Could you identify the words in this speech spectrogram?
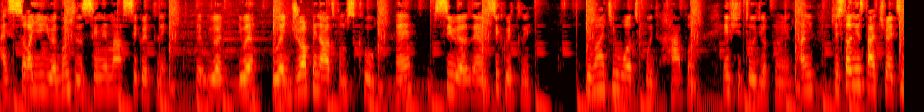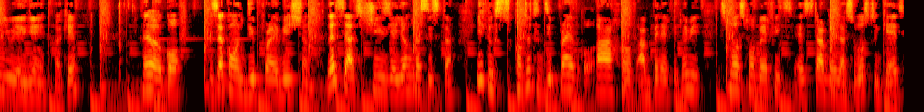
I saw you. You were going to the cinema secretly. You were, you were, you were dropping out from school, eh? Serious and um, secretly. Imagine what would happen if she told your parents, and she suddenly start threatening you again. Okay. Then we go. the second one deprivation. Let's say that she's your younger sister. If you continue to deprive her of her benefits, maybe small small benefits, extra benefits are supposed to get,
